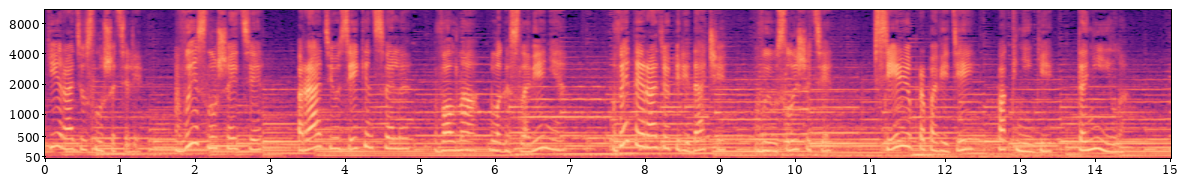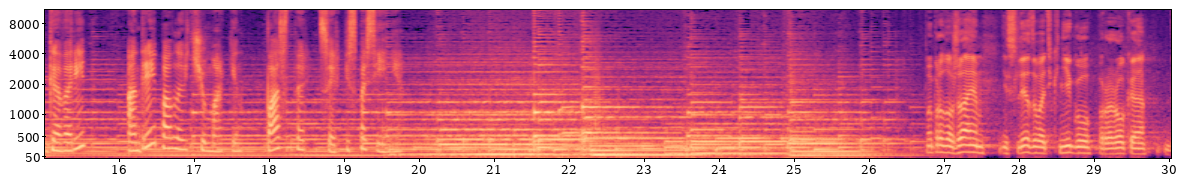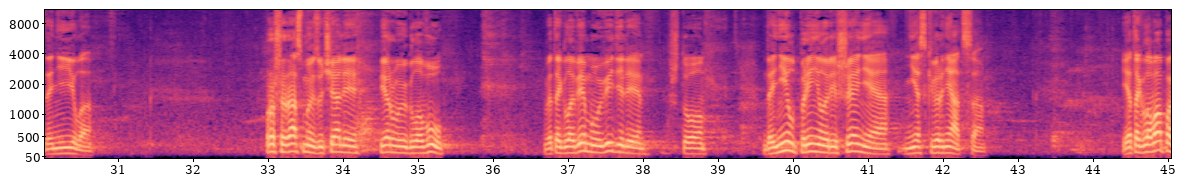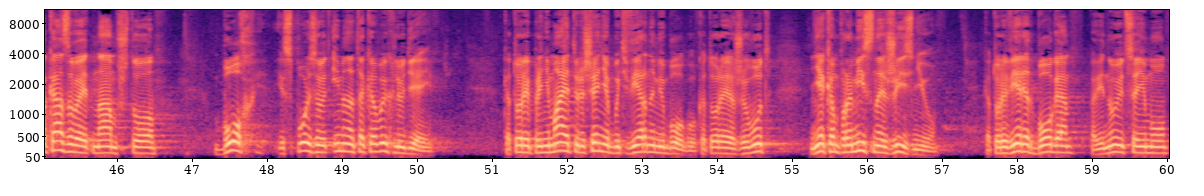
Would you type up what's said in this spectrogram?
дорогие радиослушатели! Вы слушаете радио Зейкинсвелле «Волна благословения». В этой радиопередаче вы услышите серию проповедей по книге Даниила. Говорит Андрей Павлович Чумакин, пастор Церкви Спасения. Мы продолжаем исследовать книгу пророка Даниила. В прошлый раз мы изучали первую главу. В этой главе мы увидели, что Даниил принял решение не скверняться. И эта глава показывает нам, что Бог использует именно таковых людей, которые принимают решение быть верными Богу, которые живут некомпромиссной жизнью, которые верят Бога, повинуются Ему.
